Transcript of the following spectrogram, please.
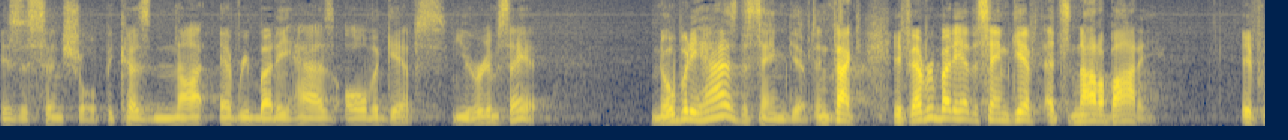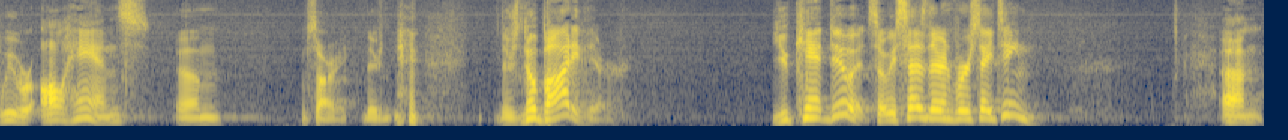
is essential because not everybody has all the gifts. You heard him say it. Nobody has the same gift. In fact, if everybody had the same gift, that's not a body. If we were all hands, um, I'm sorry, there's, there's no body there. You can't do it. So he says there in verse 18 um,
